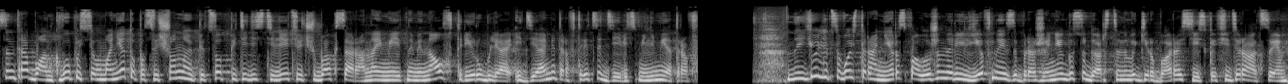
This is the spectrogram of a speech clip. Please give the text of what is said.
Центробанк выпустил монету, посвященную 550-летию Чебоксара. Она имеет номинал в 3 рубля и диаметр в 39 миллиметров. На ее лицевой стороне расположено рельефное изображение государственного герба Российской Федерации.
